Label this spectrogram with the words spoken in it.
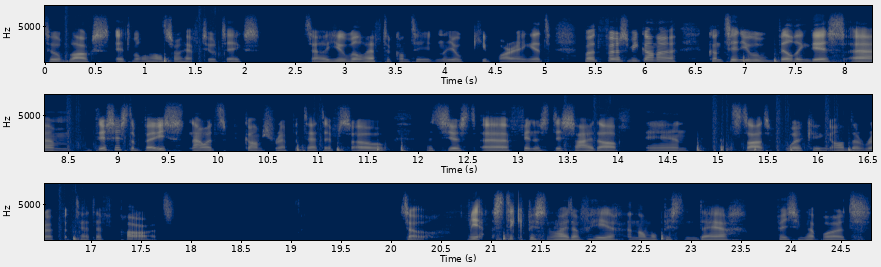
two blocks it will also have two ticks. So you will have to continue keep wiring it. But first we're gonna continue building this. Um, this is the base. Now it becomes repetitive. So let's just uh, finish this side off and start working on the repetitive part. So yeah, sticky piston right over here, a normal piston there, facing upwards.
